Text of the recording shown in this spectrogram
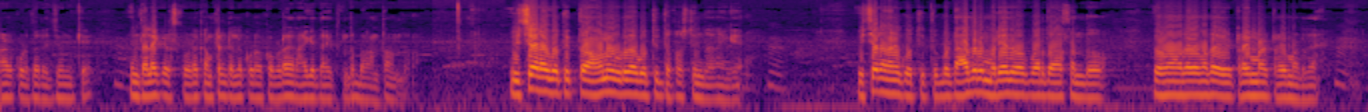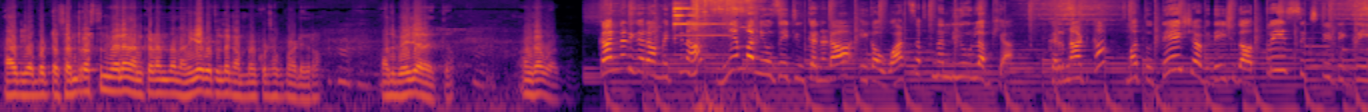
ಮಾಡಿಕೊಡ್ತಾರೆ ಜೀವನಕ್ಕೆ. ಇನ್ನು ತಲೆ ಕೆಡಿಸ್ಕೊಬೇಡ ಕಂಪ್ಲೇಂಟ್ ಎಲ್ಲ ಕೊಡೋಕೆ ಹೋಗ್ಬೇಡ ಏನಾಗಿದ್ದಾಯ್ತು ಅಂತ ಬಾ ಅಂತ ಅಂದು. ವಿಚಾರ ಗೊತ್ತಿತ್ತು, ಅವನು ಹುಡುಗ ಗೊತ್ತಿತ್ತು ಫಸ್ಟಿಂದ ನನಗೆ ವಿಚಾರ ನನಗೆ ಗೊತ್ತಿತ್ತು ಬಟ್ ಆದರೂ ಮರ್ಯಾದೆ ಹೋಗ್ಬಾರ್ದು ಹಾಸಂದು ಮತ್ತೆ ಟ್ರೈ ಮಾಡಿ ಟ್ರೈ ಮಾಡಿದೆ. ಆಗಲಿ ಬಟ್ ಸಂತ್ರಸ್ತನ ಮೇಲೆ ನನ್ನ ಕಡೆಯಿಂದ ನನಗೆ ಗೊತ್ತಿಲ್ಲ ಕಂಪ್ಲೇಂಟ್ ಕೊಡ್ಸೋಕೆ ಮಾಡಿದ್ರು. ಅದು ಬೇಜಾರಾಯಿತು. ಹಂಗಾಗಿ ಕನ್ನಡಿಗರ ಮೆಚ್ಚಿನ ನಿಮ್ಮ ನ್ಯೂಸ್ ಏಟಿನ್ ಕನ್ನಡ ಈಗ ವಾಟ್ಸ್ಆಪ್ನಲ್ಲಿಯೂ ಲಭ್ಯ. ಕರ್ನಾಟಕ ಮತ್ತು ದೇಶ ವಿದೇಶದ ತ್ರೀ ಸಿಕ್ಸ್ಟಿ ಡಿಗ್ರಿ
